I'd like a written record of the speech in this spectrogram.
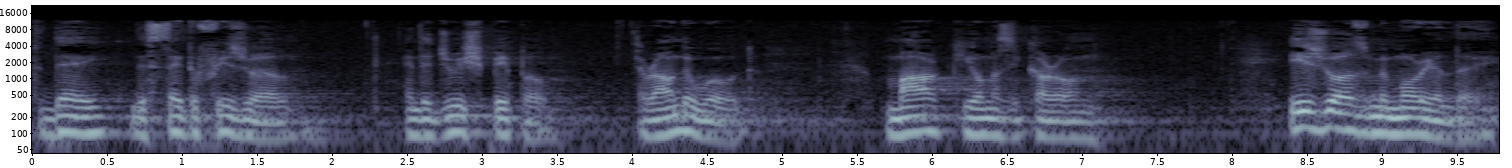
Today, the state of Israel and the Jewish people around the world mark Yom HaZikaron Israel's Memorial Day.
